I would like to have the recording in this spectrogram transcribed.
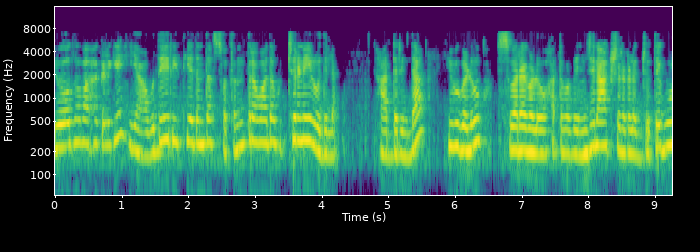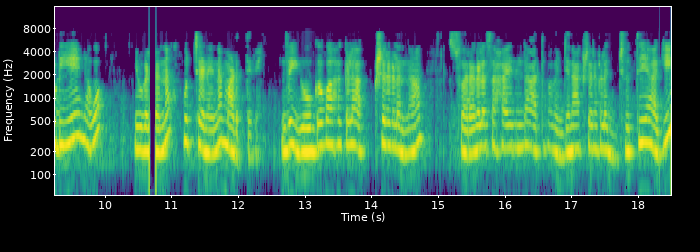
ಯೋಗವಾಹಗಳಿಗೆ ಯಾವುದೇ ರೀತಿಯಾದಂತಹ ಸ್ವತಂತ್ರವಾದ ಉಚ್ಚಾರಣೆ ಇರುವುದಿಲ್ಲ. ಆದ್ದರಿಂದ ಇವುಗಳು ಸ್ವರಗಳು ಅಥವಾ ವ್ಯಂಜನಾಕ್ಷರಗಳ ಜೊತೆಗೂಡಿಯೇ ನಾವು ಇವುಗಳನ್ನ ಉಚ್ಚಾರಣೆಯನ್ನ ಮಾಡುತ್ತೇವೆ. ಅಂದ್ರೆ ಯೋಗವಾಹಗಳ ಅಕ್ಷರಗಳನ್ನ ಸ್ವರಗಳ ಸಹಾಯದಿಂದ ಅಥವಾ ವ್ಯಂಜನಾಕ್ಷರಗಳ ಜೊತೆಯಾಗಿ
